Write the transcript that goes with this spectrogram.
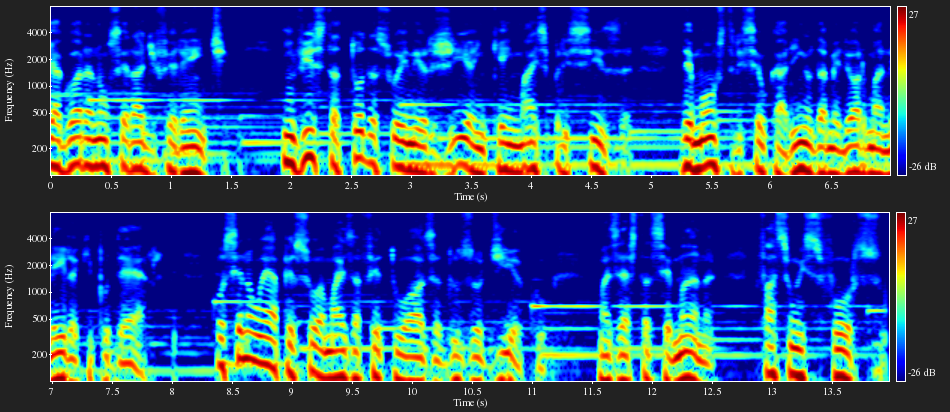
e agora não será diferente. Invista toda a sua energia em quem mais precisa. Demonstre seu carinho da melhor maneira que puder. Você não é a pessoa mais afetuosa do zodíaco, mas esta semana faça um esforço.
